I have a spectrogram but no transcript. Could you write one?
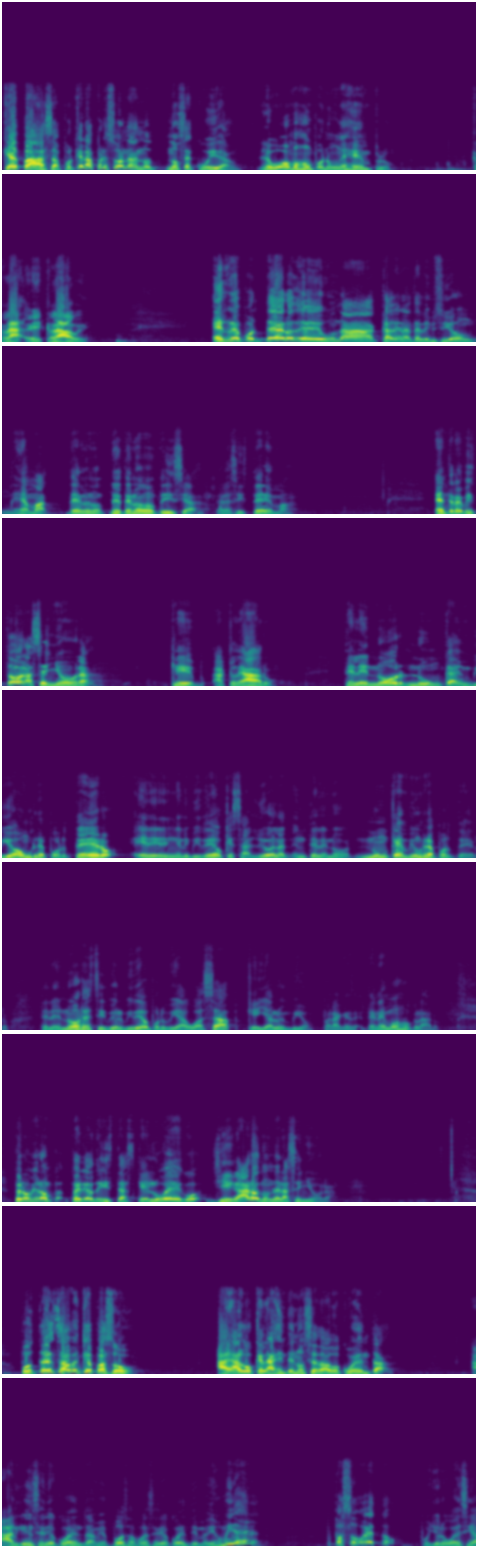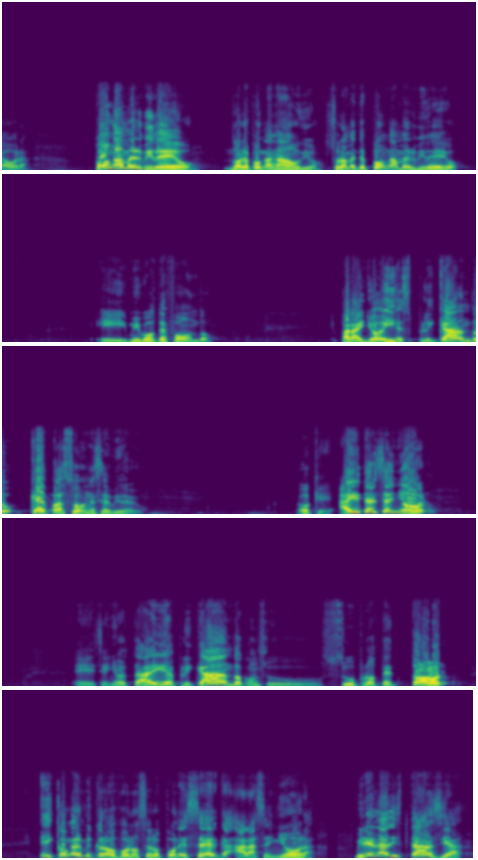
¿Qué pasa? ¿Por qué las personas no, se cuidan? Le vamos a poner un ejemplo eh, clave. El reportero de una cadena de televisión que se llama de Telenoticias, Telesistema, entrevistó a la señora que, aclaro, Telenor nunca envió un reportero en el video que salió en, Telenor. Nunca envió un reportero. Telenor recibió el video por vía WhatsApp que ella lo envió, para que tenemos eso claro. Pero hubieron periodistas que luego llegaron donde la señora. Pues ustedes saben qué pasó. Hay algo que la gente no se ha dado cuenta. Alguien se dio cuenta, mi esposa fue que se dio cuenta y me dijo, mire, ¿qué pasó esto? Pues yo le voy a decir ahora, póngame el video, no le pongan audio, solamente póngame el video y mi voz de fondo para yo ir explicando qué pasó en ese video. Ok, ahí está el señor. El señor está ahí explicando con su, su protector y con el micrófono se lo pone cerca a la señora. Miren la distancia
